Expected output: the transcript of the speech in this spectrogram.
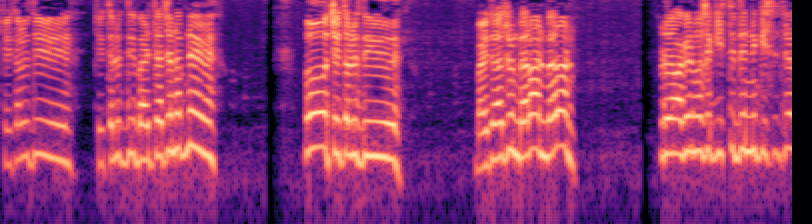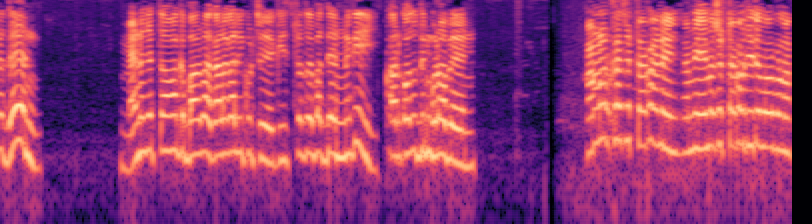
চৈতালি দি চৈতালি দি বাড়িতে আছেন আপনি? ও চৈতালি দি বাড়িতে আছেন? দাঁড়ান দাঁড়ান পুরো আগের মাসে কিস্তি দেন দেন। ম্যানেজার তো আমাকে বারবার গালাগালি করছে। দেন নাকি? আর কতদিন ঘোরাবেন? আমার কাছে টাকা নেই। আমি এই মাসে টাকা দিতে পারব না।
